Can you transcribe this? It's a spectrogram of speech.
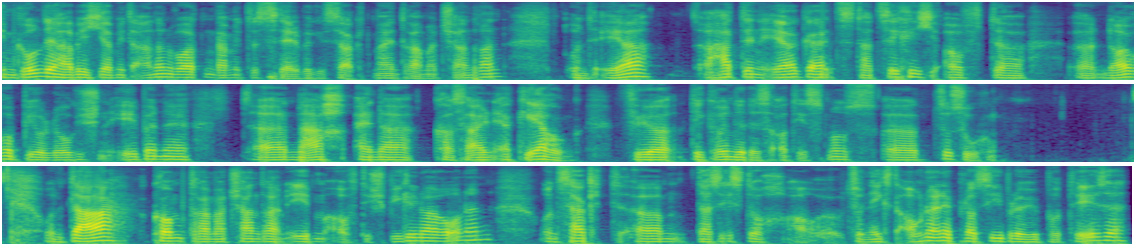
Im Grunde habe ich ja mit anderen Worten damit dasselbe gesagt, meint Ramachandran. Und er hat den Ehrgeiz tatsächlich auf der äh, neurobiologischen Ebene äh, nach einer kausalen Erklärung für die Gründe des Autismus äh, zu suchen. Und da kommt Ramachandran eben auf die Spiegelneuronen und sagt, ähm, das ist doch zunächst auch nur eine plausible Hypothese.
